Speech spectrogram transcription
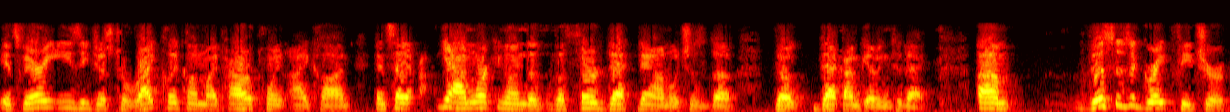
it's very easy just to right click on my PowerPoint icon and say, yeah, I'm working on the, the third deck down, which is the, the deck I'm giving today. Um, this is a great feature.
